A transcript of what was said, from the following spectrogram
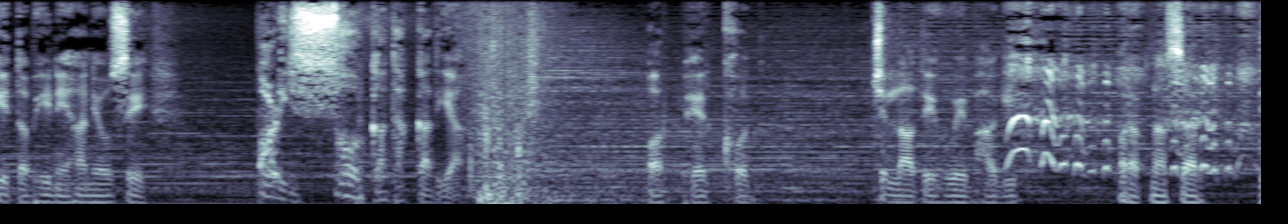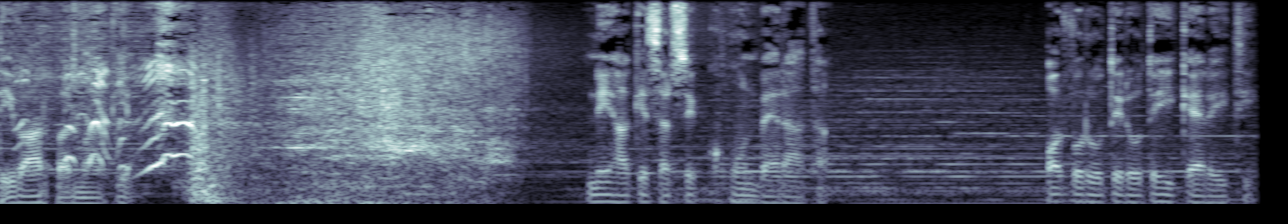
कि तभी नेहा ने उसे बड़ी ज़ोर का धक्का दिया और फिर खुद चिल्लाते हुए भागी और अपना सर दीवार पर मार दिया। नेहा के सर से खून बह रहा था और वो रोते रोते ही कह रही थी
